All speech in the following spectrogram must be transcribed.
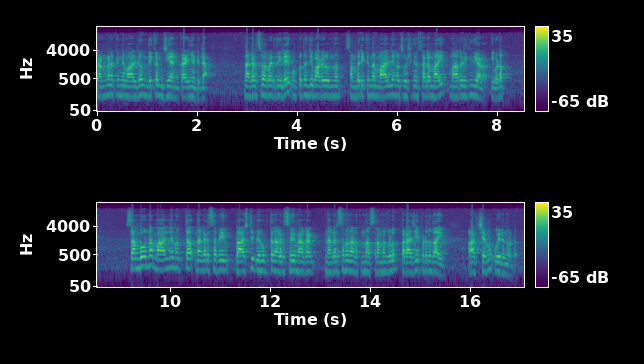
ടൺ കണക്കിന് മാലിന്യവും നീക്കം ചെയ്യാൻ കഴിഞ്ഞിട്ടില്ല. നഗരസഭാ പരിധിയിലെ മുപ്പത്തഞ്ച് വാർഡുകളിൽ നിന്നും സംഭരിക്കുന്ന മാലിന്യങ്ങൾ സൂക്ഷിക്കുന്ന സ്ഥലമായി മാറിയിരിക്കുകയാണ് ഇവിടം. സമ്പൂർണ മാലിന്യമുക്ത നഗരസഭയും പ്ലാസ്റ്റിക് വിമുക്ത നഗരസഭയുമാകാൻ നഗരസഭ നടത്തുന്ന ശ്രമങ്ങളും പരാജയപ്പെടുന്നതായും ആക്ഷേപം ഉയരുന്നുണ്ട്.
